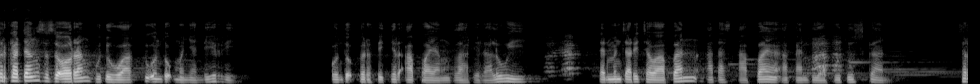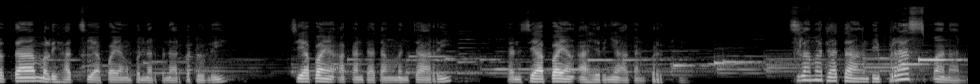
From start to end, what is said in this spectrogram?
Terkadang seseorang butuh waktu untuk menyendiri, untuk berpikir apa yang telah dilalui, dan mencari jawaban atas apa yang akan dia putuskan, serta melihat siapa yang benar-benar peduli, siapa yang akan datang mencari, dan siapa yang akhirnya akan pergi. Selamat datang di Prasmanan,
